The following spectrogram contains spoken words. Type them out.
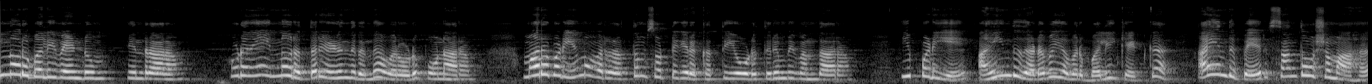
இன்னொரு பலி வேண்டும் என்றாராம். உடனே இன்னொருத்தர் எழுந்திருந்து அவரோடு போனாராம். மறுபடியும் அவர் ரத்தம் சொட்டுகிற கத்தியோடு திரும்பி வந்தாராம். இப்படியே ஐந்து தடவை அவர் பலி கேட்க ஐந்து பேர் சந்தோஷமாக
